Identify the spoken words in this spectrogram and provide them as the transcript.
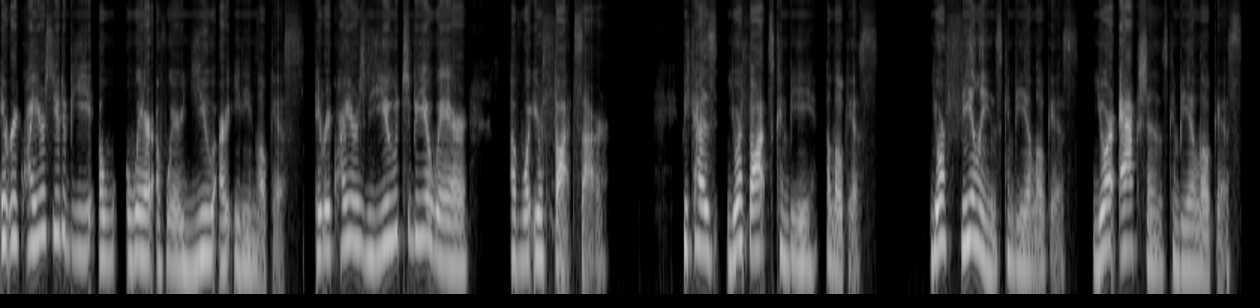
it requires you to be aware of where you are eating locusts. It requires you to be aware of what your thoughts are because your thoughts can be a locust. Your feelings can be a locust. Your actions can be a locust.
